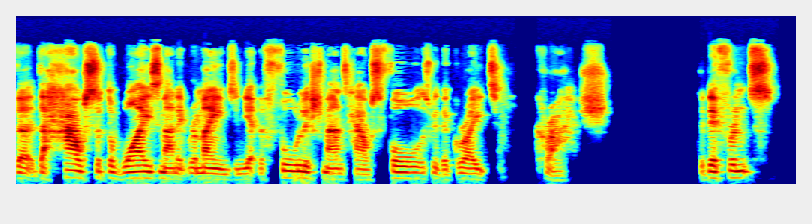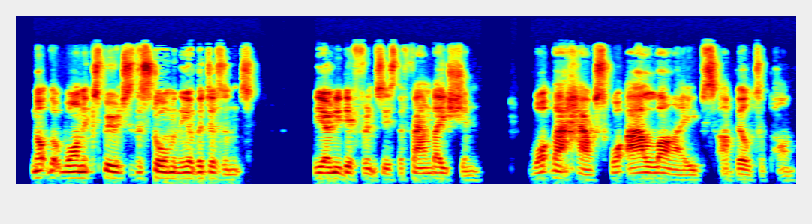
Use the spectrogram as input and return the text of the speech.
The the house of the wise man it remains, and yet the foolish man's house falls with a great crash. The difference, not that one experiences the storm and the other doesn't. The only difference is the foundation what that house, what our lives are built upon.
